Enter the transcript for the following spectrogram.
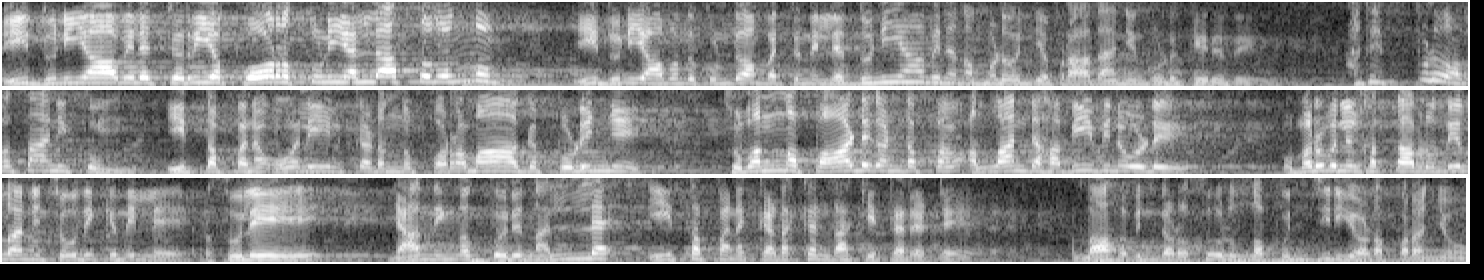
ഈ ദുനിയാവിലെ ചെറിയ കോറത്തുണി അല്ലാത്തതൊന്നും ഈ ദുനിയാവൊന്ന് കൊണ്ടുപോകാൻ പറ്റുന്നില്ല. ദുനിയാവിന് നമ്മൾ വലിയ പ്രാധാന്യം കൊടുക്കരുത്. അതെപ്പോഴും അവസാനിക്കും. ഈ തപ്പന ഓലയിൽ കിടന്ന് പുറമാകെ പൊളിഞ്ഞ് ചുവന്ന പാട് കണ്ടപ്പം അള്ളാന്റെ ഹബീബിനോട് ഉമർബുൽ ഖത്താബ് റളിയല്ലാഹു ചോദിക്കുന്നില്ലേ റസൂലേ ഞാൻ നിങ്ങൾക്കൊരു നല്ല ഈത്തപ്പന കിടക്കുണ്ടാക്കി തരട്ടെ? അള്ളാഹുവിന്റെ റസൂലുള്ള പുഞ്ചിരിയോടെ പറഞ്ഞു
